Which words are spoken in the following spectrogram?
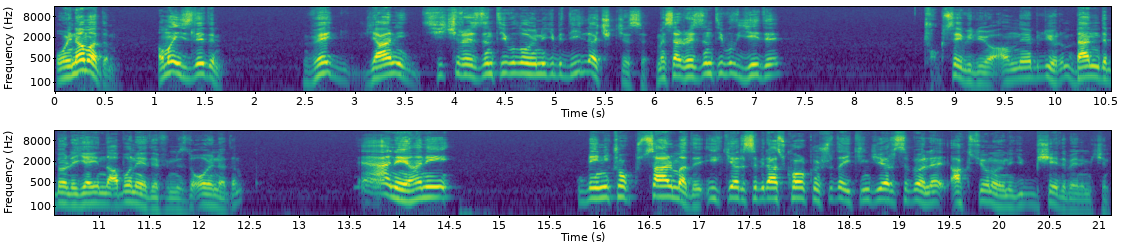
Oynamadım ama izledim. Ve yani hiç Resident Evil oyunu gibi değil açıkçası. Mesela Resident Evil 7 çok seviliyor anlayabiliyorum. Ben de böyle yayında abone hedefimizde oynadım. Yani hani beni çok sarmadı. İlk yarısı biraz korkunçtu da ikinci yarısı böyle aksiyon oyunu gibi bir şeydi benim için.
